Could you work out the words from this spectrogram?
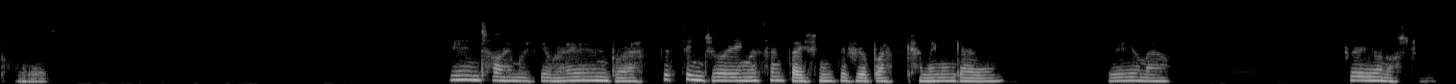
pause. in time with your own breath, just enjoying the sensations of your breath coming and going through your mouth, through your nostrils.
